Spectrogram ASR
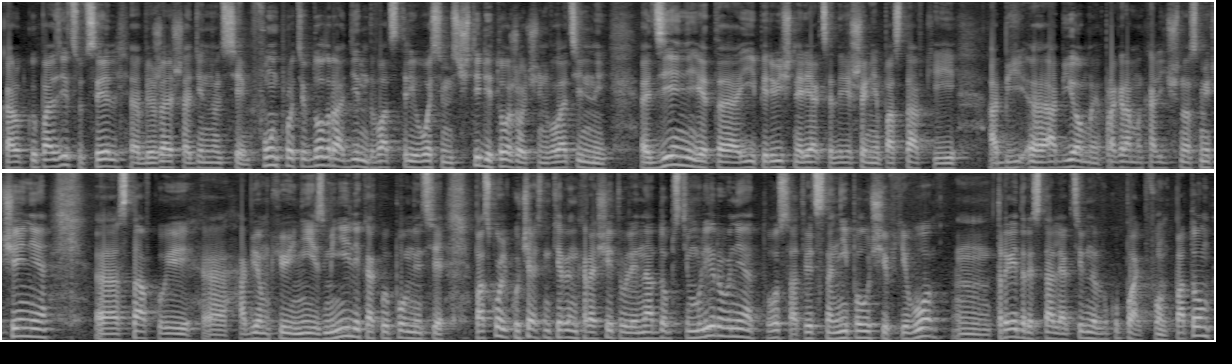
короткую позицию, цель э, ближайшая 1.07. Фунт против доллара 1.2384, тоже очень волатильный э, день. Это и первичная реакция на решение поставки, и э, объемы программы количественного смягчения. Ставку и объем QE не изменили, как вы помните. Поскольку участники рынка рассчитывали на доп. стимулирование, то, соответственно, не получив его, трейдеры стали активно выкупать фонд. Потом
